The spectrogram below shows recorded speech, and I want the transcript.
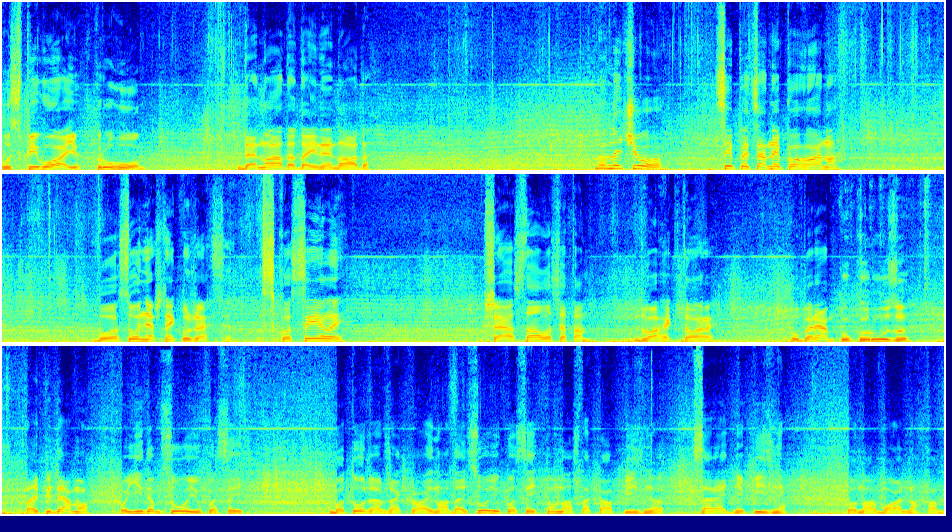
Успіваю кругом. Де треба, де й не треба. Ну нічого, сипеться непогано. Бо соняшник вже скосили. Ще залишилося там 2 гектари. Уберемо кукурузу та й підемо, поїдемо сою косити. Бо теж вже край треба й сою косити, ну в нас така пізня, середньо пізня, то нормально, там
